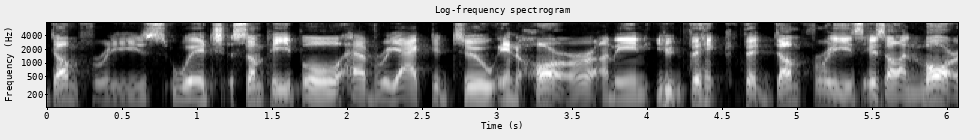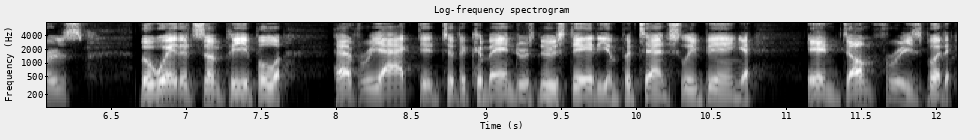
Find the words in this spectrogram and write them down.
Dumfries, which some people have reacted to in horror. I mean, you'd think that Dumfries is on Mars the way that some people have reacted to the Commanders' new stadium potentially being in Dumfries. But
